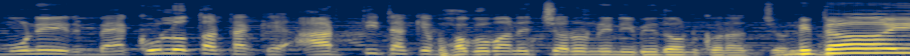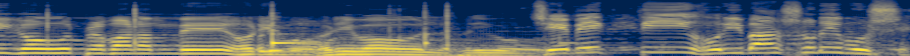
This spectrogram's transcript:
মনের ব্যাকুলতাটাকে আরতিটাকে ভগবানের চরণে নিবেদন করার জন্য। নিতাই গৌর প্রেমানন্দে হরি বল। হরি বল হরি বল। যে ব্যক্তি হরিবাসরে বসে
